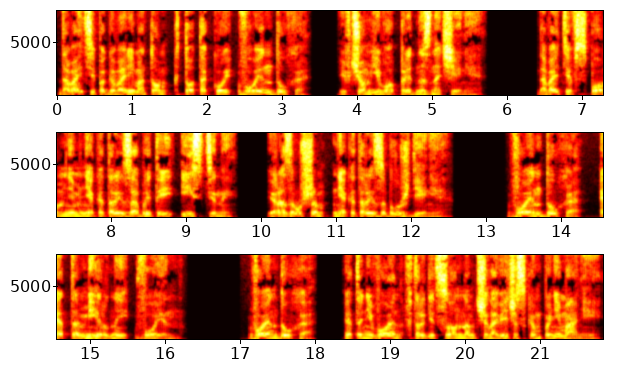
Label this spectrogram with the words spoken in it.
давайте поговорим о том, кто такой воин духа и в чем его предназначение. Давайте вспомним некоторые забытые истины и разрушим некоторые заблуждения. Воин духа – это мирный воин. Воин духа это не воин в традиционном человеческом понимании.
